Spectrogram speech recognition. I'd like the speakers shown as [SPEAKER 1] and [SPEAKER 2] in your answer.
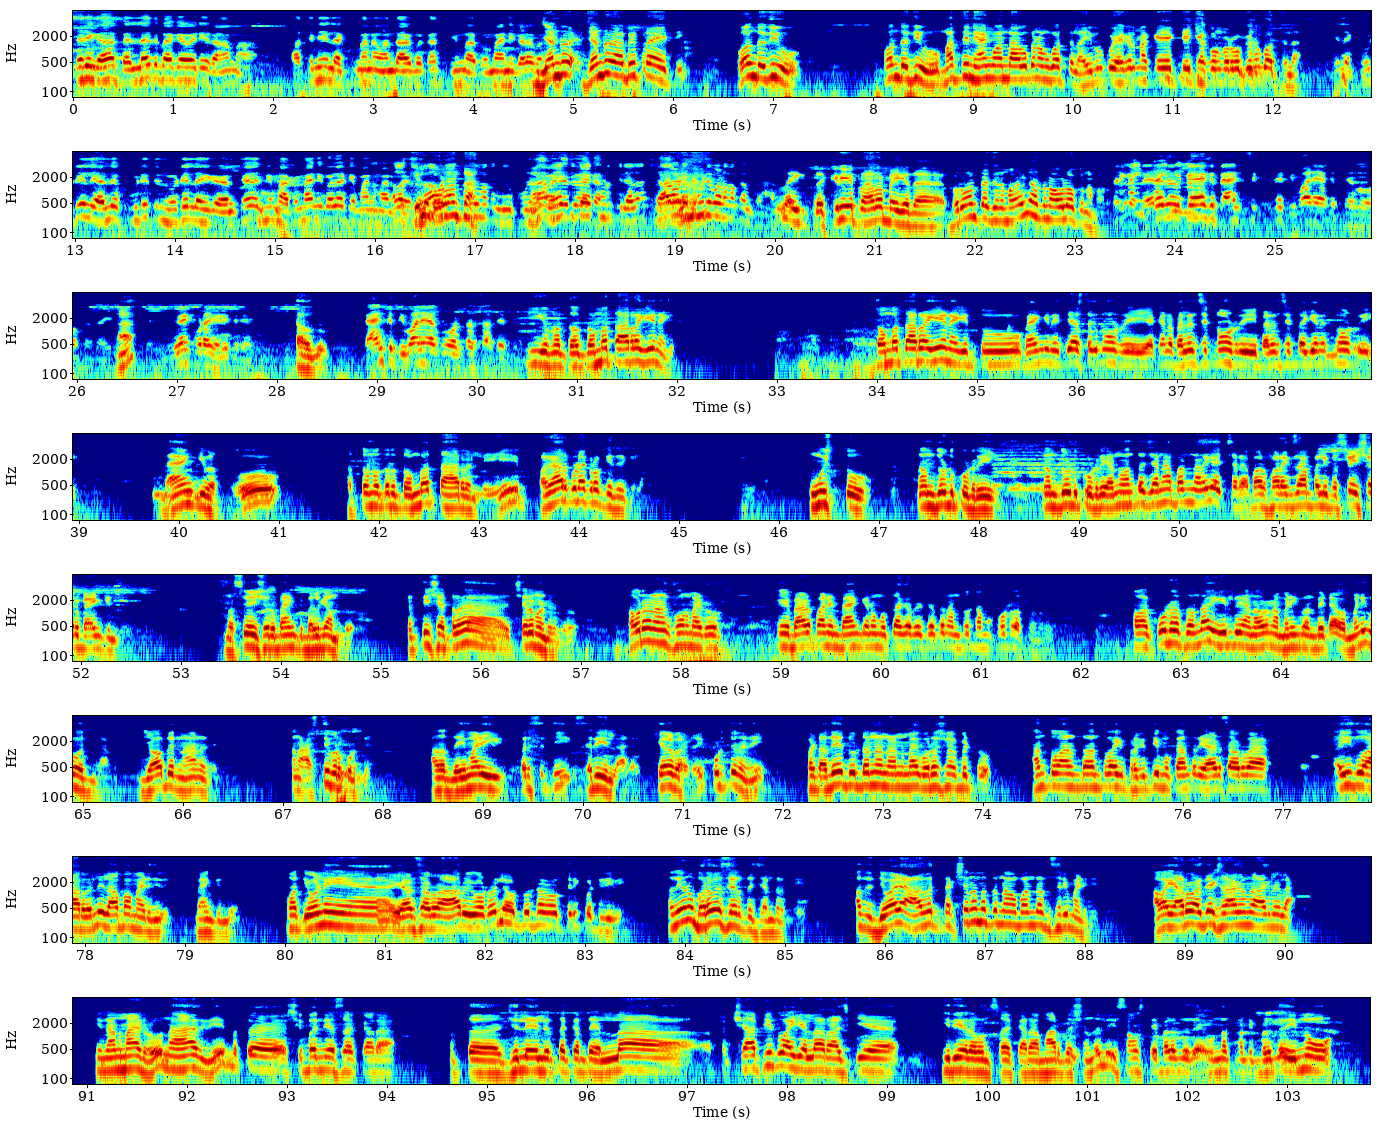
[SPEAKER 1] Sir ಈಗ ಬೆಲ್ಲದ ಬಾಗೇವಾಡಿ ರಾಮ ಅತಿನಿ ಲಕ್ಷ್ಮಣ ಒಂದಾಗ್ಬೇಕಂತ ನಿಮ್ಮ ಅಭಿಮಾನಿಗಳ
[SPEAKER 2] ಜನರು ಜನರ ಅಭಿಪ್ರಾಯ ಐತಿ. ಒಂದು ದಿವು ಒಂದು ದಿವು ಮತ್ತಿನ್ ಹೆಂಗ್ ಒಂದ್ ಆಗ್ಬೇಕು ನಮ್ಗೆ ಗೊತ್ತಿಲ್ಲ. ಇಬ್ರು ಕೂಡ ಹೆಗಲ್ ಮಕ್ಕ ಕೇಕ್ ಹಾಕೊಂಡ್ ಬರ್ಬೇಕು ಏನೋ ಗೊತ್ತಿಲ್ಲ.
[SPEAKER 1] ಇಲ್ಲ ಕುಡಿಲಿ ಅಲ್ಲೇ ಕುಡಿದು ನೋಡಿಲ್ಲ ಈಗ ಅಂತ ಹೇಳಿ ನಿಮ್ಮ ಅಭಿಮಾನಿಗಳ ಡಿಮಾಂಡ್
[SPEAKER 3] ಅಲ್ಲ
[SPEAKER 2] ಈಗ. ಪ್ರಕ್ರಿಯೆ ಪ್ರಾರಂಭ ಆಗ್ಯದ. ಬರುವಂತ ದಿನಗಳಲ್ಲಿ ಅದನ್ನ ಅವಲೋಕನ
[SPEAKER 4] ಮಾಡಿ ಬ್ಯಾಂಕ್ ಸಿಕ್ಕಿದ್ರೆ ದಿವಾಳಿ ಆಗುತ್ತೆ ಅನ್ನುವಂಥದ್ದು? ನೀವೇ ಕೂಡ ಹೇಳಿದ್ರಿ.
[SPEAKER 2] ಹೌದು.
[SPEAKER 4] ಬ್ಯಾಂಕ್ ದಿವಾಳಿ ಆಗುವಂತ ಸಾಧ್ಯತೆ
[SPEAKER 2] ಈಗ ಮತ್ತೆ ತೊಂಬತ್ತಾರಾಗ ಏನಾಗಿತ್ತು? ತೊಂಬತ್ತಾರಾಗ ಏನಾಗಿತ್ತು? ಬ್ಯಾಂಕಿನ ಇತಿಹಾಸ ನೋಡ್ರಿ, ಯಾಕಂದ್ರೆ ಬ್ಯಾಲೆನ್ಸ್ ಶೀಟ್ ನೋಡ್ರಿ ಬ್ಯಾಲೆನ್ಸ್ ಶೀಟ್ ದಾಗ ಏನೈತೆ ನೋಡ್ರಿ? ಬ್ಯಾಂಕ್ ಇವತ್ತು ಹತ್ತೊಂಬತ್ತು ತೊಂಬತ್ತಾರಲ್ಲಿ ತೊಂಬತ್ತಾರರಲ್ಲಿ ಪಗಾರ ಕೊಡಕ್ಕೆ ರೊಕ್ಕ ಇದ್ರಿಗಿಲ್ಲ ಮುಚ್ತು ನಮ್ ದುಡ್ಡು ಕೊಡ್ರಿ, ನಮ್ ದುಡ್ಡು ಕೊಡ್ರಿ ಅನ್ನುವಂತ ಜನ ಬಂದು ನನಗೆ ಹಚ್ಚಾರ. ಫಾರ್ ಎಕ್ಸಾಂಪಲ್ ಈ ಬಸವೇಶ್ವರ ಬ್ಯಾಂಕ್ ಇಂದು. ಬಸವೇಶ್ವರ ಬ್ಯಾಂಕ್ ಬೆಲ್ಗಾಮ್ದು ಕತ್ತಿ ಶೆಟ್ಟರ ಚೇರ್ಮನ್ ಇದ್ರು. ಅವರ ನನಗೆ ಫೋನ್ ಮಾಡ್ರು ಏ ಬ್ಯಾಡಪ್ಪ ನಿಮ್ಮ ಬ್ಯಾಂಕ್ ಏನೋ ಮುಚ್ಚಾಕತೈತೆ ಅಂತ ನಮ್ಮ ದುಡ್ಡು ನಮ್ಗೆ ಕೊಡ್ರ ಅಂತಂದ್ರು. ಅವಾಗ ಕೊಡ್ರಿ ತಂದಾಗ ಇಲ್ರಿ ಅನ್ನೋರು ನಮ್ಮ ಮನೆಗೆ ಬಂದ್ಬಿಟ್ಟೆ, ಅವ್ರ ಮನೆಗೆ ಹೋದ್ನಿ ನಾನು. ಜವಾಬ್ದಾರಿ ನಾನು ಅದೇ ನಾನು ಆಸ್ತಿ ಬರ್ಕೊಡ್ತೀನಿ. ಅದ್ರ ದಯಮಾಡಿ ಪರಿಸ್ಥಿತಿ ಸರಿ ಇಲ್ಲ. ಕೇಳಬೇಡ್ರಿ, ಕೊಡ್ತೀನಿ. ಬಟ್ ಅದೇ ದುಡ್ಡನ್ನು ನನ್ನ ಮ್ಯಾಗ ಭರೋಸೆ ಮ್ಯಾಗ ಬಿಟ್ಟರು ಹಂತ ಹಂತ ಹಂತವಾಗಿ ಪ್ರಗತಿ ಮುಖಾಂತರ ಎರಡು ಸಾವಿರದ ಐದು, ಆರರಲ್ಲಿ ಲಾಭ ಮಾಡಿದ್ವಿ ಬ್ಯಾಂಕಿಂದು. ಮತ್ತು ಏಳನೇ, ಎರಡು ಸಾವಿರದ ಆರು, ಏಳರಲ್ಲಿ ಅವ್ರ ದುಡ್ಡನ್ನು ಅವ್ರು ತಿರುಗಿ ಕೊಟ್ಟಿದ್ದೀವಿ ಅದೇನೋ ಭರವಸೆ ಇರುತ್ತೆ ಜನರಲ್ಲಿ. ಅದು ದಿವಾಳಿ ಆದ ತಕ್ಷಣ ಮತ್ತು ನಾವು ಬಂದು ಅದು ಸರಿ ಮಾಡಿದ್ವಿ. ಅವಾಗ ಯಾರೂ ಅಧ್ಯಕ್ಷರಾಗಂದ್ರೆ ಆಗಲಿಲ್ಲ. ಈ ನಾನು ಮಾಡ್ರು ನಾ ಆದ್ವಿ ಮತ್ತು ಸಿಬ್ಬಂದಿಯ ಸಹಕಾರ ಮತ್ತು ಜಿಲ್ಲೆಯಲ್ಲಿರ್ತಕ್ಕಂಥ ಎಲ್ಲ ಪಕ್ಷಾತೀತವಾಗಿ ಎಲ್ಲ ರಾಜಕೀಯ ಹಿರಿಯರ ಒಂದು ಸಹಕಾರ ಮಾರ್ಗದರ್ಶನದಲ್ಲಿ ಈ ಸಂಸ್ಥೆ ಬೆಳೆದಿದೆ ಉನ್ನತ ಮಟ್ಟಕ್ಕೆ ಬೆಳೆದಿದೆ ಇನ್ನೂ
